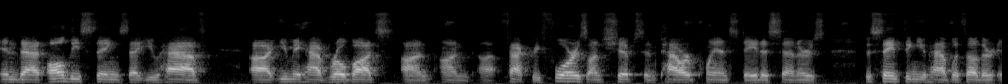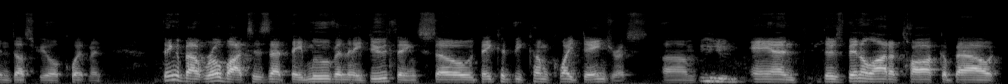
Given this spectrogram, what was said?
in that all these things that you have, uh, you may have robots on on uh, factory floors, on ships, and power plants, data centers. The same thing you have with other industrial equipment thing about robots is that they move and they do things, so they could become quite dangerous. Um, mm-hmm. And there's been a lot of talk about,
